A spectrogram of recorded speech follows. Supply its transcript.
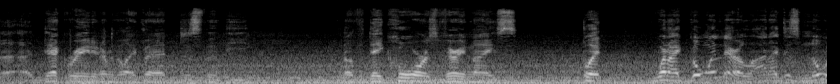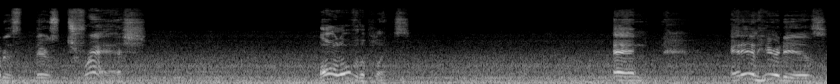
uh, decorated, everything like that. Just the, the, you know, the decor is very nice. But when I go in there a lot, I just notice there's trash all over the place. And and then here it is.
